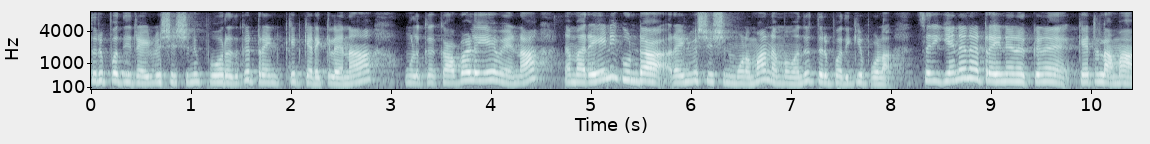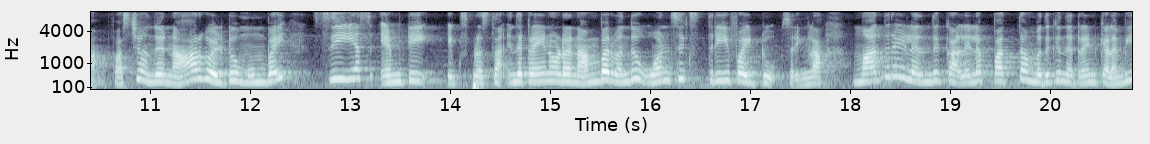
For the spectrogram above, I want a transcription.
திருப்பதி ரயில்வே ஸ்டேஷனுக்கு போகிறதுக்கு ட்ரெயின் டிக்கெட் கிடைக்கலனா உங்களுக்கு கவலையே வேணாம். நம்ம ரேணிகுண்டா ரயில்வே ஸ்டேஷன் மூலமாக நம்ம வந்து திருப்பதிக்கு போகலாம் சரி என்னென்ன ட்ரெயின் இருக்குன்னு கேட்டலாமா? ஃபஸ்ட்டு வந்து Nagercoil to Mumbai C S M T express தான். இந்த ட்ரெயினோட நம்பர் வந்து one six three five two சரிங்களா? மதுரையிலேருந்து காலையில் பத்தொம்பதுக்கு இந்த ட்ரெயின் கிளம்பி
